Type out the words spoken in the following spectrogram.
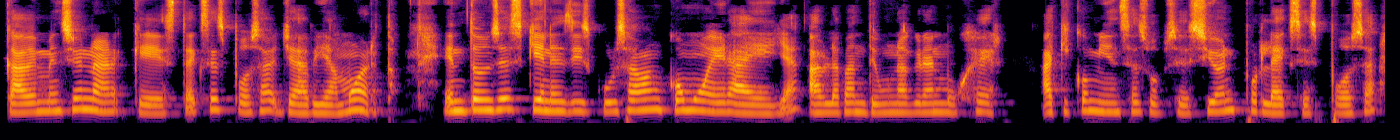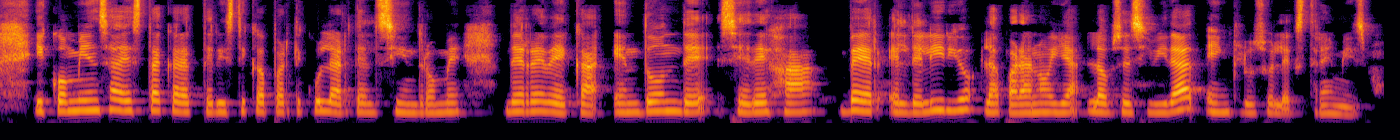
Cabe mencionar que esta ex esposa ya había muerto. Entonces, quienes discursaban cómo era ella hablaban de una gran mujer. Aquí comienza su obsesión por la ex esposa y comienza esta característica particular del síndrome de Rebeca, en donde se deja ver el delirio, la paranoia, la obsesividad e incluso el extremismo.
